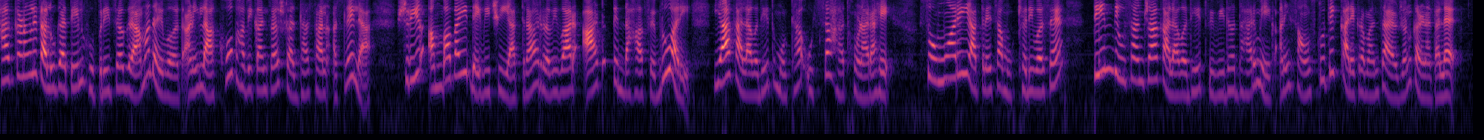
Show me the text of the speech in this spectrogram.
हातकणंगले तालुक्यातील हुपरीचं ग्रामदैवत आणि लाखो भाविकांचं श्रद्धास्थान असलेल्या श्री अंबाबाई देवीची यात्रा रविवार आठ ते दहा फेब्रुवारी या कालावधीत मोठ्या उत्साहात होणार आहे. सोमवारी यात्रेचा मुख्य दिवस आहे. तीन दिवसांच्या कालावधीत विविध धार्मिक आणि सांस्कृतिक कार्यक्रमांचं आयोजन करण्यात आलं आहे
